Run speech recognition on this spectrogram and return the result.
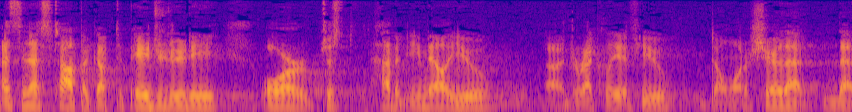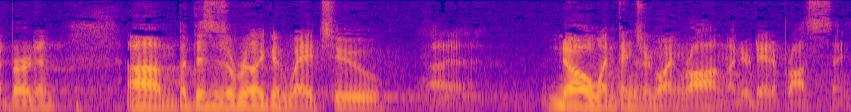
SNS topic up to PagerDuty or just have it email you uh, directly if you don't want to share that, that burden. Um, but this is a really good way to uh, know when things are going wrong on your data processing,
